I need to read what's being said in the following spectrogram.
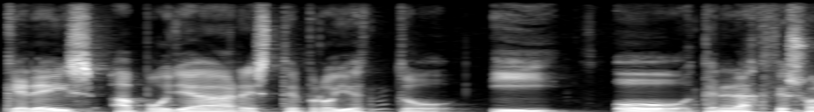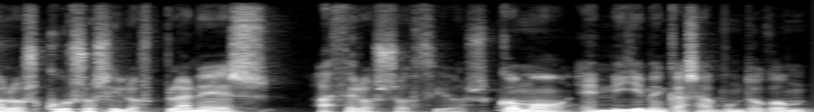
queréis apoyar este proyecto y o tener acceso a los cursos y los planes, haceros socios. Como en millimencasa.com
